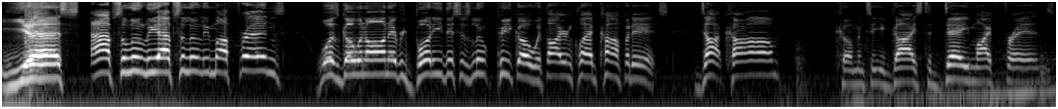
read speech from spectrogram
Yes, absolutely, absolutely, my friends. What's going on, everybody? This is Luke Pico with IroncladConfidence.com coming to you guys today, my friends,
